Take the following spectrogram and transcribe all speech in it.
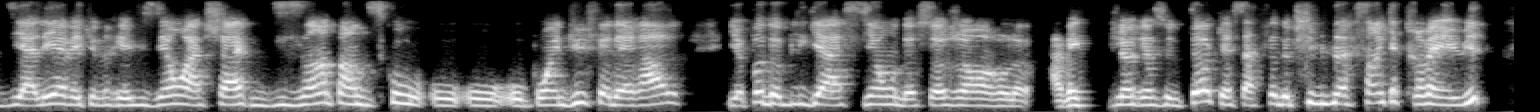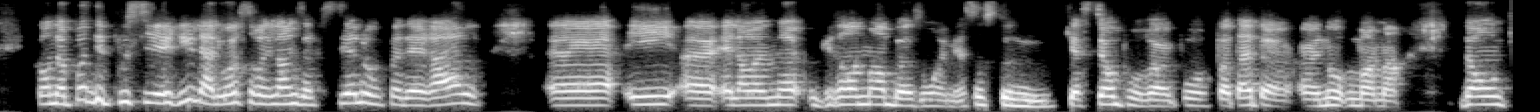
d'y aller avec une révision à chaque dix ans, tandis qu'au point de vue fédéral, il n'y a pas d'obligation de ce genre-là. Avec le résultat que ça fait depuis 1988 qu'on n'a pas dépoussiéré la loi sur les langues officielles au fédéral euh, et euh, elle en a grandement besoin. Mais ça, c'est une question pour, pour peut-être un, autre moment. Donc,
